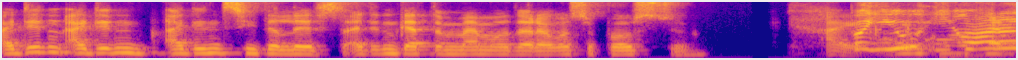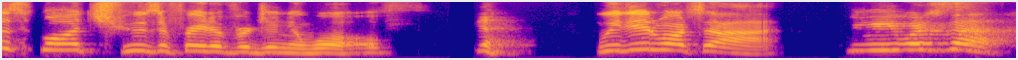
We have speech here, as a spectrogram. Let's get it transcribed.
I didn't, I didn't, I didn't see the list. I didn't get the memo that I was supposed to. I, but you you had us watch Who's Afraid of Virginia Woolf. Yeah. We did watch that. We watched that.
